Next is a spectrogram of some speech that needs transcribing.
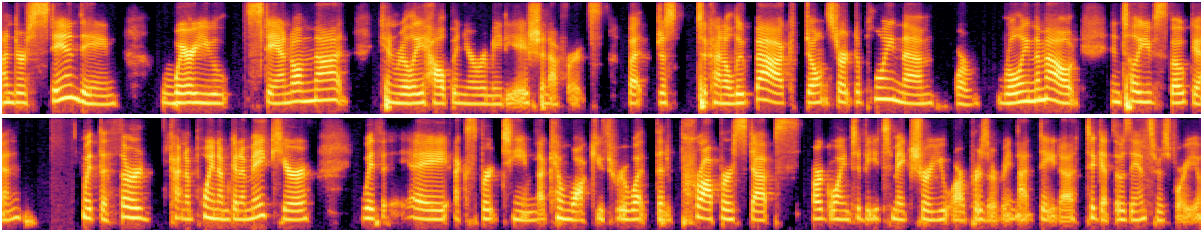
understanding where you stand on that can really help in your remediation efforts. But just to kind of loop back, don't start deploying them or rolling them out until you've spoken with the third kind of point I'm going to make here with a expert team that can walk you through what the proper steps are going to be to make sure you are preserving that data to get those answers for you.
